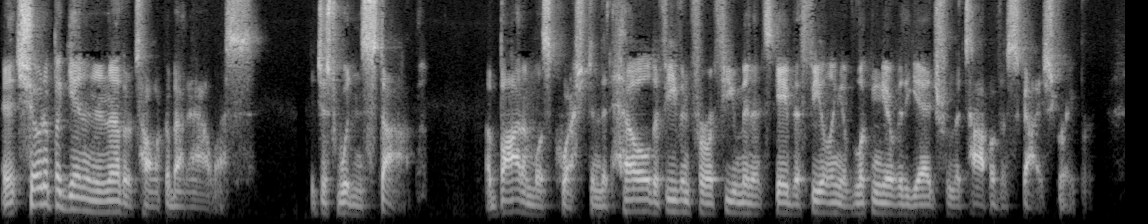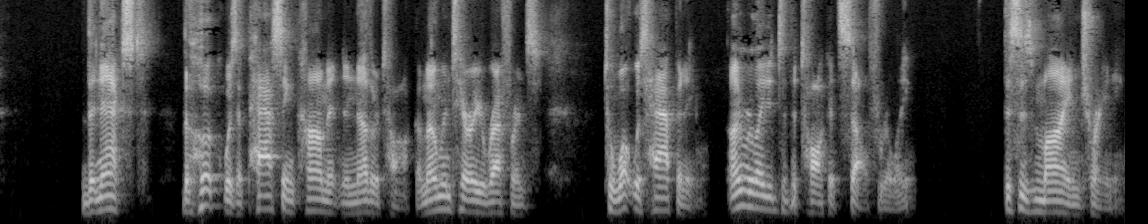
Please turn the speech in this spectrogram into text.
And it showed up again in another talk about Alice. It just wouldn't stop. A bottomless question that held, if even for a few minutes, gave the feeling of looking over the edge from the top of a skyscraper. The next, the hook was a passing comment in another talk, a momentary reference to what was happening, unrelated to the talk itself, really. This is mind training.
